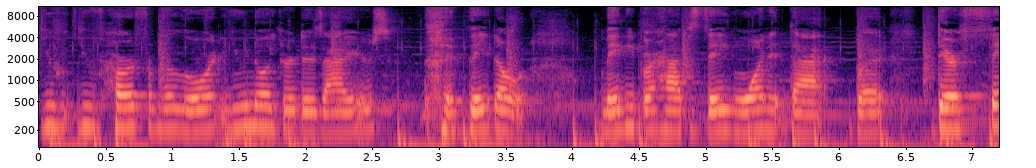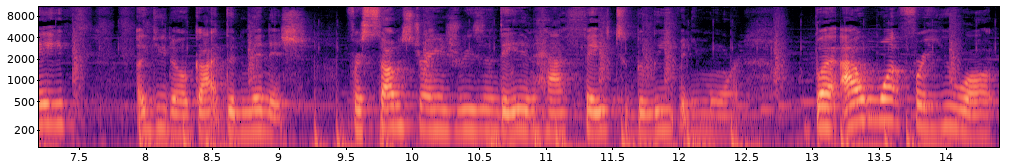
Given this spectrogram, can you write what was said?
you you've heard from the lord. You know your desires. They don't maybe perhaps they wanted that but their faith uh, you know got diminished. For some strange reason they didn't have faith to believe anymore. But i want for you all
